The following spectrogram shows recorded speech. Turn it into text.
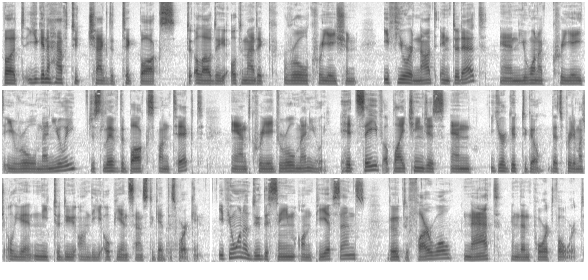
but you're gonna have to check the tick box to allow the automatic rule creation. If you're not into that and you wanna create a rule manually, just leave the box unticked and create rule manually. Hit save, apply changes, and you're good to go. That's pretty much all you need to do on the OPNsense to get this working. If you want to do the same on pfSense, go to Firewall, NAT, and then Port Forward.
